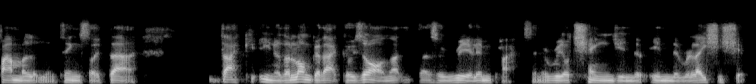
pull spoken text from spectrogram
family and things like that. That you know, the longer that goes on, that that's a real impact and a real change in the in the relationship.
